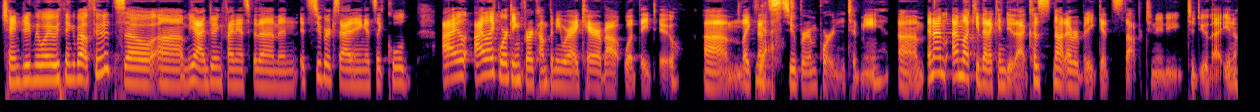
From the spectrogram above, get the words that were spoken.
changing the way we think about food. So um, yeah, I'm doing finance for them, and it's super exciting. It's like cool. I I like working for a company where I care about what they do. Um, like that's yes. super important to me. Um, and I'm I'm lucky that I can do that because not everybody gets the opportunity to do that. You know.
